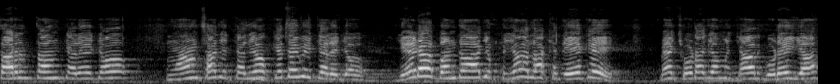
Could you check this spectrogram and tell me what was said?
ਤਰਨ ਤਾਰਨ ਚਲੇ ਜਾਓ, ਮਾਨਸਾ 'ਚ ਚਲੇ ਜਾਓ, ਕਿਤੇ ਵੀ ਚਲੇ ਜਾਓ। ਜਿਹੜਾ ਬੰਦਾ ਅੱਜ 50 ਲੱਖ ਦੇ ਕੇ, ਮੈਂ ਛੋਟਾ ਜਿਹਾ ਮਚਾਲ ਗੁੜੇ ਹੀ ਆ,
